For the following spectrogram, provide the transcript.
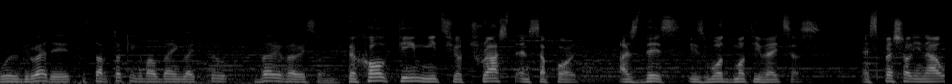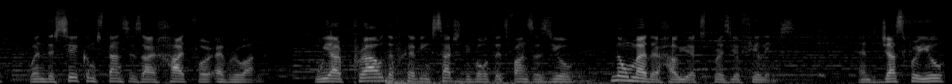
We will be ready to start talking about Dying Light 2 very, very soon. The whole team needs your trust and support, as this is what motivates us, especially now when the circumstances are hard for everyone. We are proud of having such devoted fans as you, no matter how you express your feelings. And just for you,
